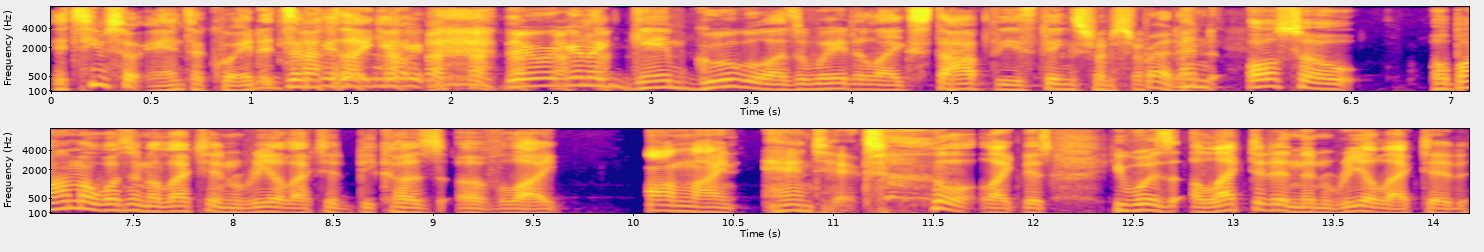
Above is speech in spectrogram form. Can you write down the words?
It seems so antiquated to feel like they were going to game Google as a way to like stop these things from spreading. And also, Obama wasn't elected and reelected because of like online antics like this. He was elected and then reelected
